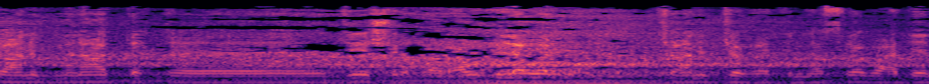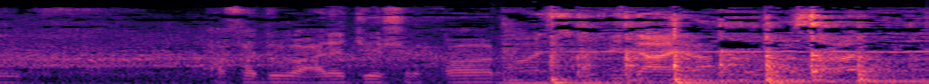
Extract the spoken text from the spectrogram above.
كان بمناطق آه، جيش الحر أو بالأول كان بجبهة النصرة بعدين أخذوه على جيش الحر البداية. وصل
